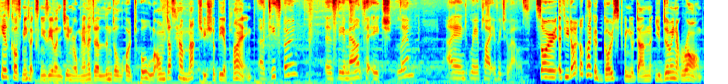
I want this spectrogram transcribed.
Here's Cosmetics New Zealand General Manager Lyndall O'Toole on just how much you should be applying. A teaspoon is the amount for each limb and reapply every two hours. So, if you don't look like a ghost when you're done, you're doing it wrong.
